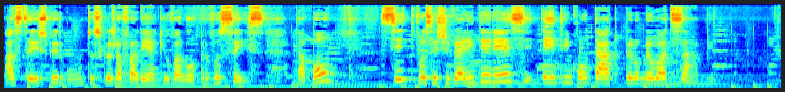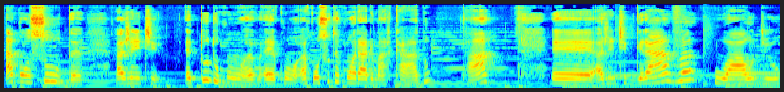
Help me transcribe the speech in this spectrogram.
as três perguntas que eu já falei aqui o valor para vocês, tá bom? Se vocês tiverem interesse, entre em contato pelo meu WhatsApp. A consulta, a gente é tudo com, é, com a consulta é com horário marcado, tá? É, a gente grava o áudio,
